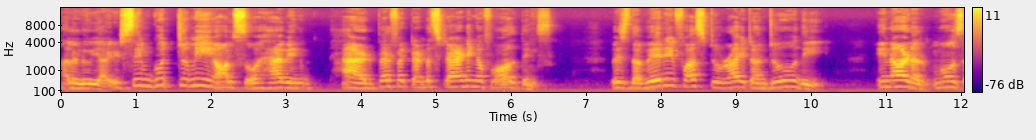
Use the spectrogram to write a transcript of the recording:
Hallelujah. It seemed good to me also, having had perfect understanding of all things, which the very first to write unto thee, in order, most,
